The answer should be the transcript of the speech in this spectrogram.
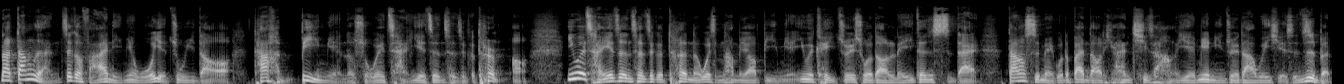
那当然，这个法案里面我也注意到哦，它很避免了所谓产业政策这个 term 啊，因为产业政策这个 term 呢，为什么他们要避免？因为可以追溯到雷根时代，当时美国的半导体和汽车行业面临最大威胁是日本，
